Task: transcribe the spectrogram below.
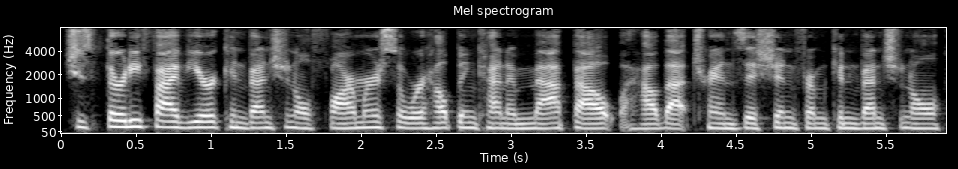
She's 35 year conventional farmer, so we're helping kind of map out how that transition from conventional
